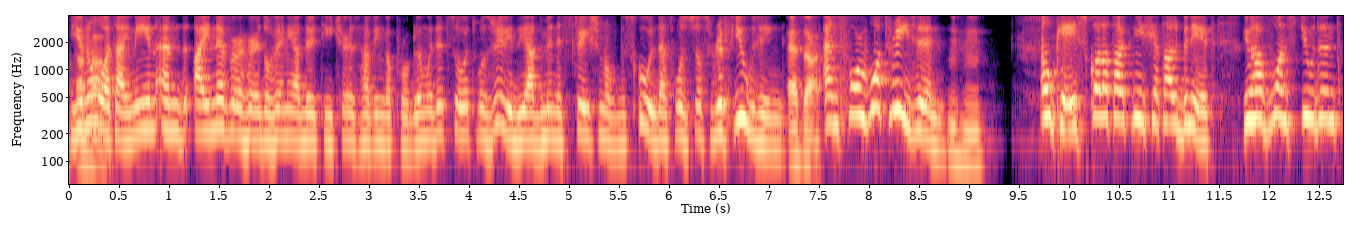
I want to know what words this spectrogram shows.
You know what I mean? And I never heard of any other teachers having a problem with it, so it was really the administration of the school that was just refusing. Eżatt. And for what reason? Mm -hmm. Okay, skola tal-knisja tal-bniet, you have one student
